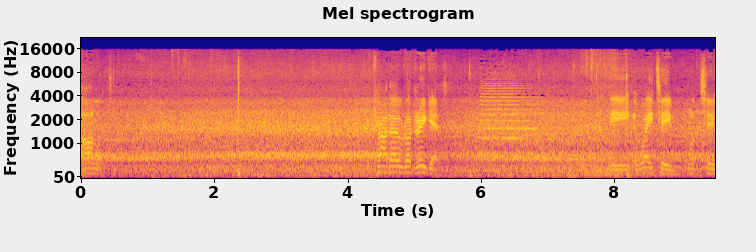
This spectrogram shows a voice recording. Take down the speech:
Arnold. Ricardo Rodriguez. And the away team want to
